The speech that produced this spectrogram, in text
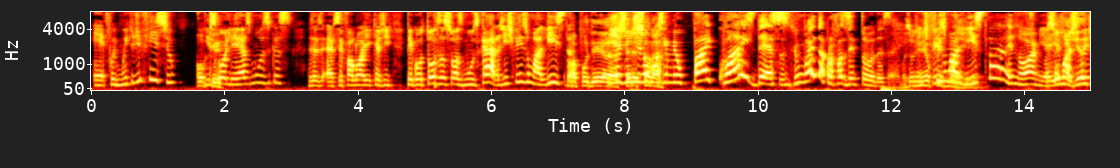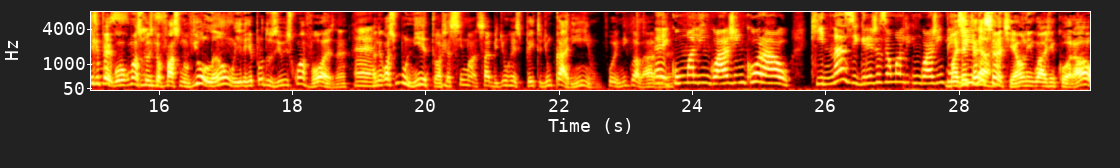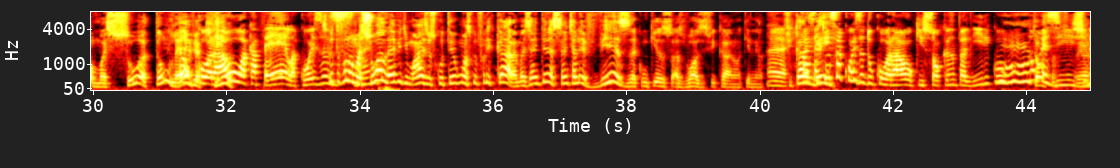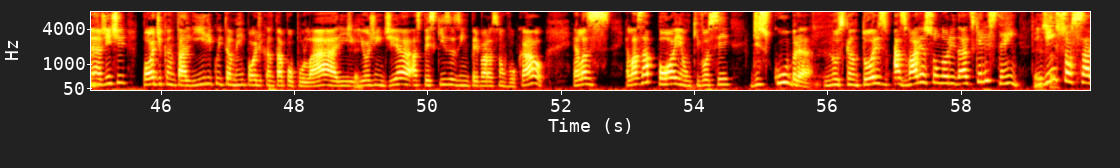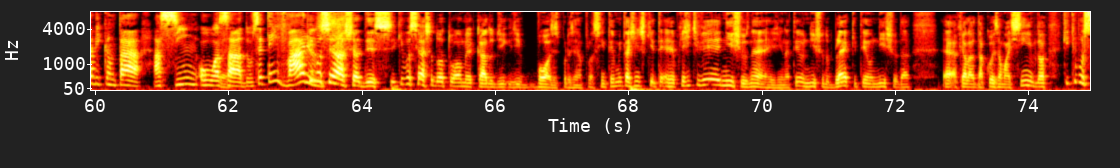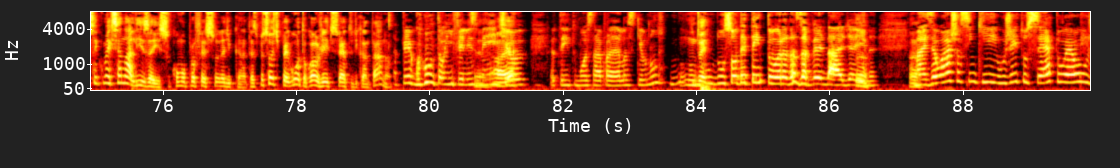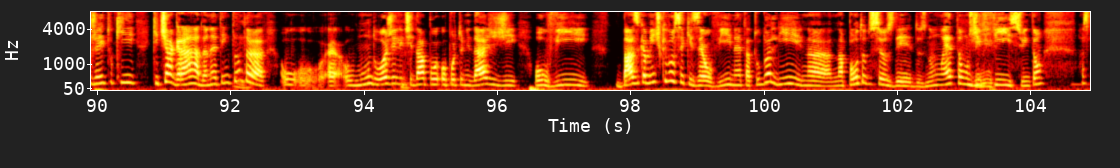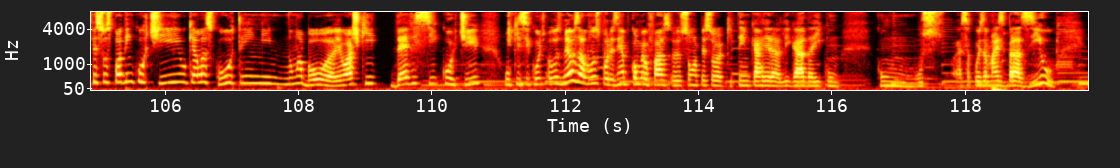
é, foi muito difícil O quê? escolher as músicas. É, Você falou aí que a gente pegou todas as suas músicas. Cara, a gente fez uma lista Pra poder e eh, a gente não conseguia. Meu pai, quais dessas? Não vai dar pra fazer todas. É, mas o a gente fez fez uma magia. lista enorme. Você imagina que ele umas pegou algumas coisas que eu 15. faço no violão e ele reproduziu isso com a voz, né? É. É um negócio bonito, acho assim, uma, sabe, de um respeito, de um carinho. Foi inigualável. É, né? e com uma linguagem coral, que nas igrejas é uma linguagem perdida. Mas é interessante, é uma linguagem coral, mas soa tão leve Não, coral, aquilo. a capela, coisas. Isso que eu tô falando, mas né? soa leve demais. Eu escutei algumas coisas e falei, cara, mas é interessante a leveza com que as, as vozes ficaram aquele negócio. É, Ficaram mas é bem. que essa coisa do coral que só canta lírico Uhum, não então, existe, é. né? A gente pode cantar lírico e também pode cantar popular e, e hoje em dia as pesquisas em preparação vocal elas elas apoiam que você descubra nos cantores as várias sonoridades que eles têm. Ninguém só sabe cantar assim ou assado. Você tem O que vários. você acha desse? O que você acha do atual mercado de, de vozes, por exemplo? Assim, tem muita gente que tem, é, porque a gente vê nichos, né, Regina? Tem o nicho do black, tem o nicho da é, aquela da coisa mais simples. O que que você, como é que você analisa isso como professora de canto? As pessoas te perguntam qual é o jeito certo de cantar, não? Perguntam, infelizmente, É. Ah, é? eu, eu tento mostrar pra elas que eu não, Não não, não sou detentora dessa verdade aí, Ah. né? Ah. Mas eu acho assim que o jeito certo é o jeito que, que te agrada, né? Tem tanta. O, o, é, o mundo hoje ele te dá a oportunidade de ouvir basicamente o que você quiser ouvir, né? Tá tudo ali na, na ponta dos seus dedos, não é tão Sim. difícil. Então as pessoas podem curtir o que elas curtem numa boa. Eu acho que deve se curtir o que se curte. Os meus alunos, por exemplo, como eu faço, eu sou uma pessoa que tem carreira ligada aí com com os- essa coisa mais Brasil,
